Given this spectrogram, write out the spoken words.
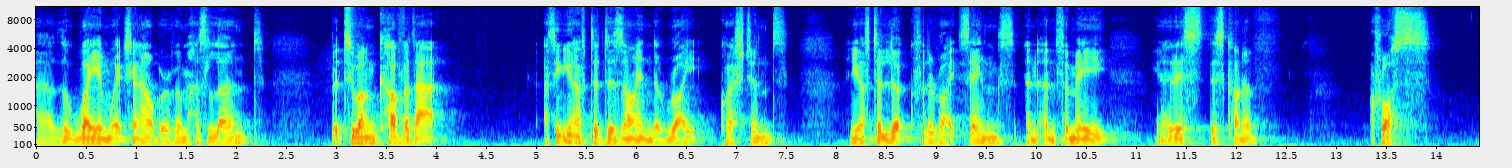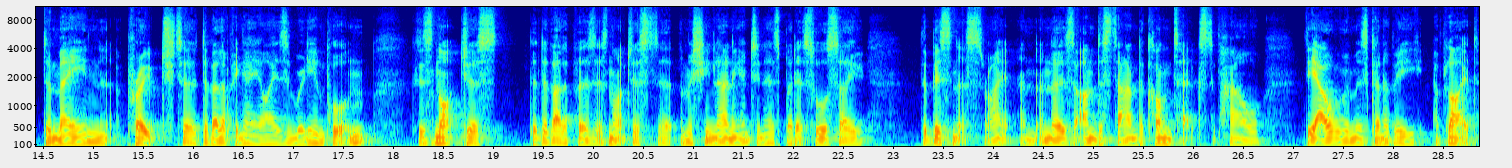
uh, the way in which an algorithm has learnt. But to uncover that, I think you have to design the right questions and you have to look for the right things. And, and for me, you know, this, this kind of cross domain approach to developing AI is really important because it's not just the developers, it's not just the, the machine learning engineers, but it's also the business, right? And, and those that understand the context of how the algorithm is going to be applied.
